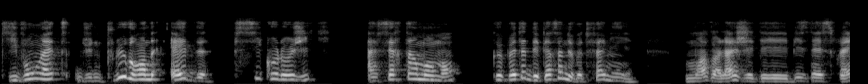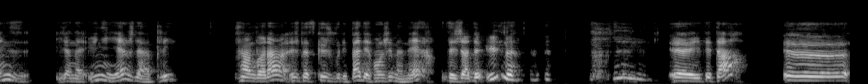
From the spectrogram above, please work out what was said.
qui vont être d'une plus grande aide psychologique à certains moments que peut-être des personnes de votre famille. Moi, voilà, j'ai des business friends. Il y en a une hier, je l'ai appelée. Enfin, voilà, parce que je voulais pas déranger ma mère, déjà de une. Euh, il était tard. Euh,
